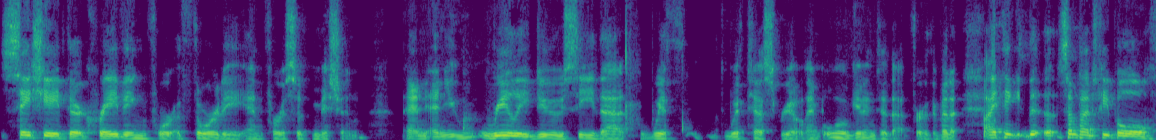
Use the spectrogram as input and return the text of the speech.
satiate their craving for authority and for submission. And and you really do see that with with TESCREAL and we'll get into that further. But i think uh, sometimes people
